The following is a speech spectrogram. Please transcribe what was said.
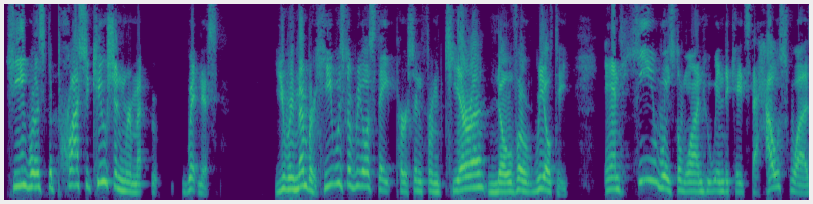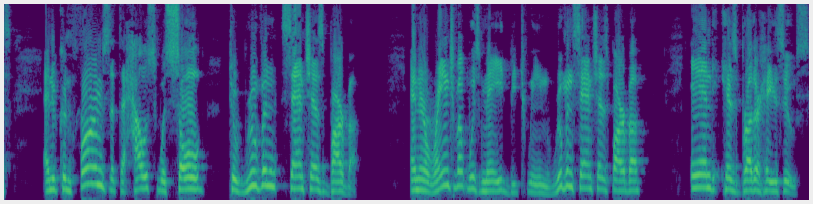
He was the prosecution rem- witness. You remember, he was the real estate person from Tierra Nova Realty. And he was the one who indicates the house was and who confirms that the house was sold to Ruben Sanchez Barba. And an arrangement was made between Ruben Sanchez Barba and his brother Jesus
